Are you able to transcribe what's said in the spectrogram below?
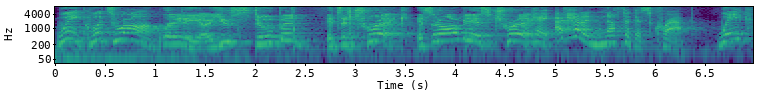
Wake, what's wrong? Lady, are you stupid? It's a trick. It's an obvious trick. Okay, I've had enough of this crap. Wake,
